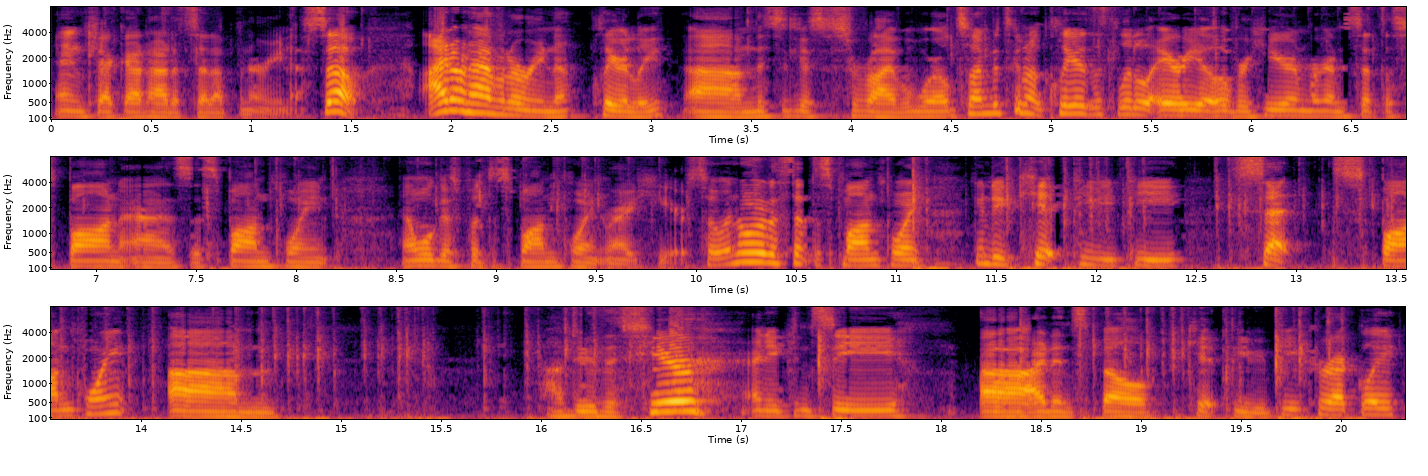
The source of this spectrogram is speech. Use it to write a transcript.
and check out how to set up an arena. So, I don't have an arena, clearly. Um, this is just a survival world. So I'm just going to clear this little area over here, and we're going to set the spawn as the spawn point, and we'll just put the spawn point right here. So in order to set the spawn point, I'm going to do kit pvp set spawn point. Um, I'll do this here, and you can see uh, I didn't spell kit PvP correctly.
